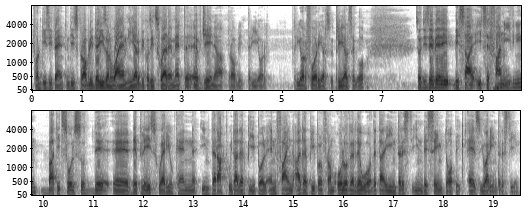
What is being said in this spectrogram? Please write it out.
for this event. And this is probably the reason why I'm here, because it's where I met uh, Evgenia probably three or three or four years, three years ago. So this is a very beside. It's a fun evening, but it's also the uh, the place where you can interact with other people and find other people from all over the world that are interested in the same topic as you are interested in.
